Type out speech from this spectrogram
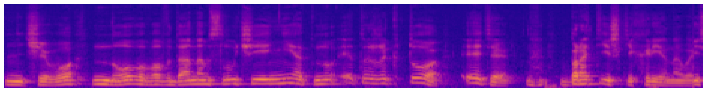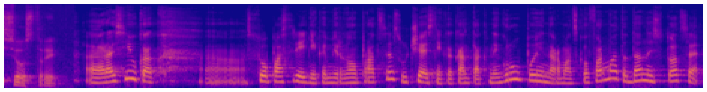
Ничего нового в данном случае нет. Но это же кто? Эти братишки хреновые и сестры Россию как э, сопосредника мирного процесса, участника контактной группы нормандского формата, данная ситуация,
